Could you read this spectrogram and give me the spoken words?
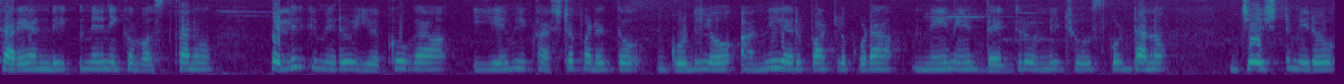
సరే అండి నేను ఇక వస్తాను. పెళ్ళికి మీరు ఎక్కువగా ఏమీ కష్టపడద్దు. గుడిలో అన్ని ఏర్పాట్లు కూడా నేనే దగ్గరుండి చూసుకుంటాను. జస్ట్ మీరు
